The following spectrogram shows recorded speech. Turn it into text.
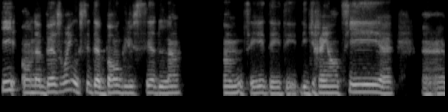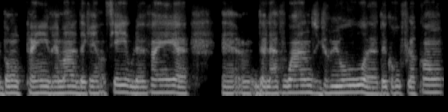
puis on a besoin aussi de bons glucides lents, comme des, grains entiers, un bon pain vraiment de grains entiers ou le vin, de l'avoine, du gruau, de gros flocons,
